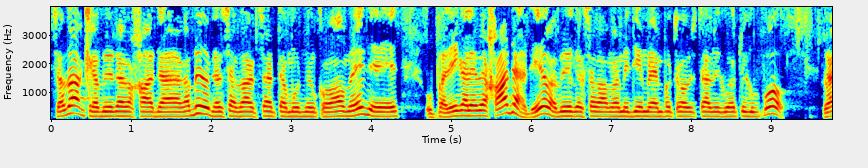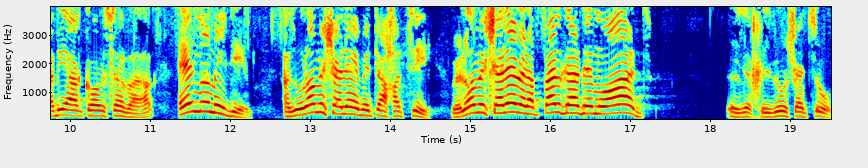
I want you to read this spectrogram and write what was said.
סבר כרבי יהודה וחדה, רבי יהודה סבר קצת תמות במקומה עומדת, ופליג עליהם בחדה. דיר רבי יהודה סבר מעמידים להם פוטרו סתם לגבות מגופו. רבי יעקב סבר, אין מעמידים, אז הוא לא משלם את החצי, ולא משלם אלא פלגה דמועד. איזה חידוש עצום.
